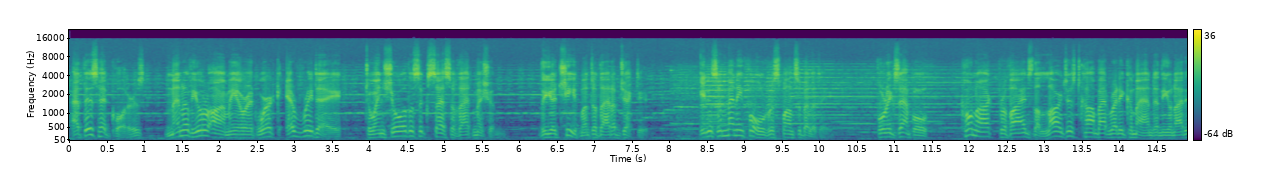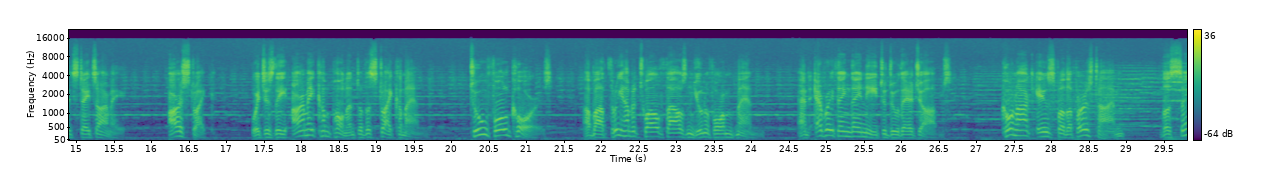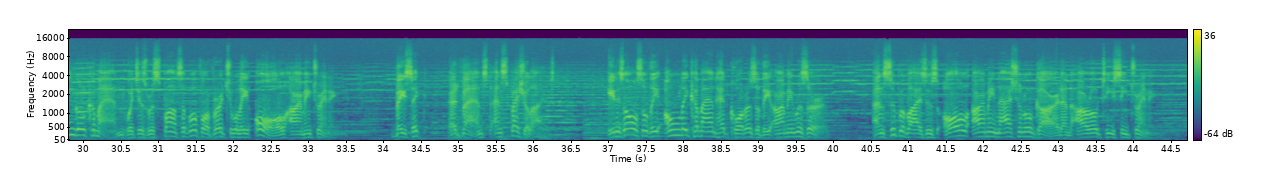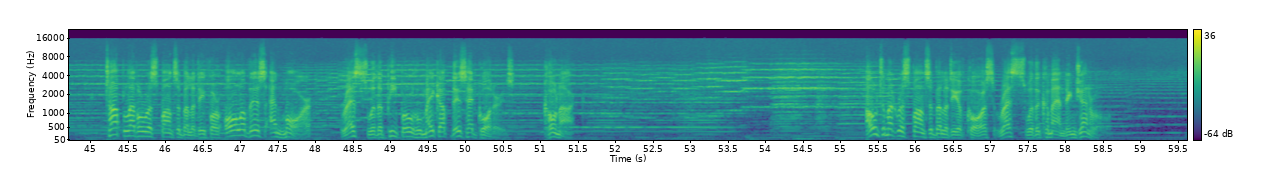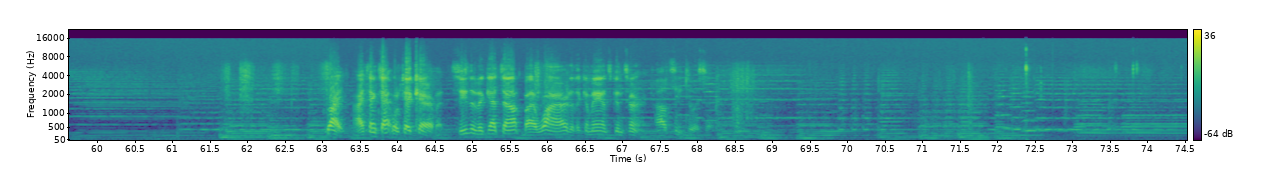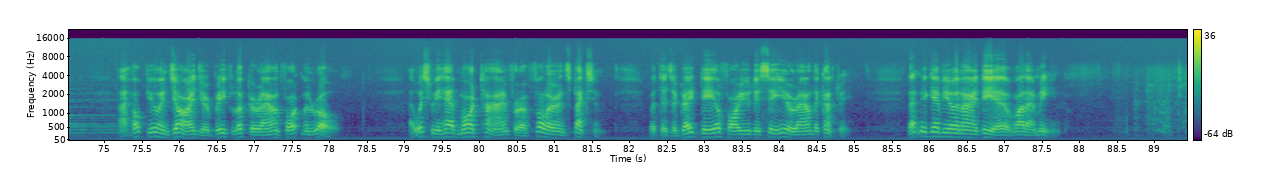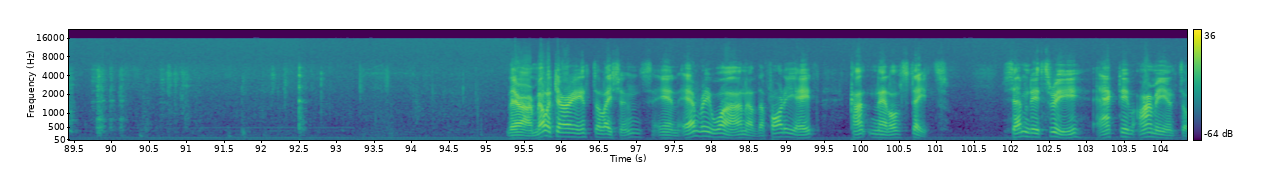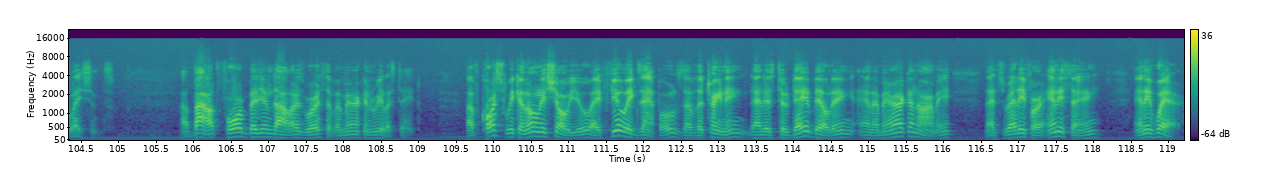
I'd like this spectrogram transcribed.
At this headquarters, men of your Army are at work every day to ensure the success of that mission, the achievement of that objective. It is a many-fold responsibility. For example, CONARC provides the largest combat-ready command in the United States Army, ARSTRIKE, which is the Army component of the Strike Command. Two full corps, about 312,000 uniformed men, and everything they need to do their jobs. CONARC is, for the first time, the single command which is responsible for virtually all Army training, basic, advanced, and specialized. It is also the only command headquarters of the Army Reserve and supervises all Army National Guard and ROTC training. Top-level responsibility for all of this and more rests with the people who make up this headquarters, CONARC. Ultimate responsibility, of course, rests with the commanding general. Right. I think that will take care of it. See that it gets out by wire to the commands concerned. I'll see to it, sir. I hope you enjoyed your brief look around Fort Monroe. I wish we had more time for a fuller inspection, but there's a great deal for you to see around the country. Let me give you an idea of what I mean. There are military installations in every one of the 48 continental states. 73 active Army installations. About $4 billion worth of American real estate. Of course, we can only show you a few examples of the training that is today building an American Army that's ready for anything, anywhere.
